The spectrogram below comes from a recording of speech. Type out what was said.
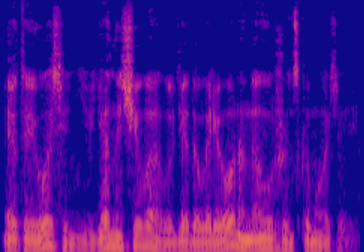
Этой осенью я ночевал у деда Лариона на Уржинском озере.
